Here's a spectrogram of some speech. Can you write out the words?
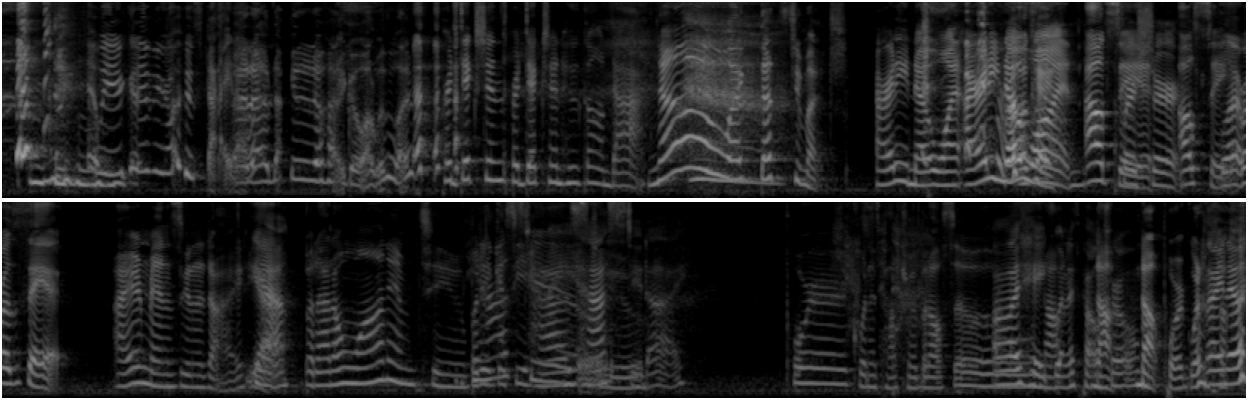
and we're gonna figure out who's died. and I'm not gonna know how to go on with life. Predictions, prediction, who's gonna die? No, like that's too much. I already know one. I already know Okay, one. I'll say for it. sure. I'll say Let it. Rosa say it. Iron Man is gonna die. yeah. But I don't want him to. But I guess he has to. has, He to. has to die. Poor Gwyneth Paltrow, but also Oh, I hate not, Gwyneth Not, Paltrow. not poor Gwyneth. I Pal- know.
